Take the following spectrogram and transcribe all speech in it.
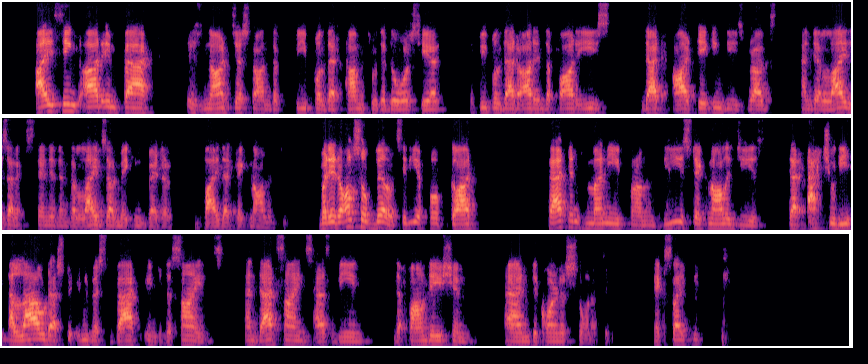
I think our impact is not just on the people that come through the doors here, the people that are in the Far East that are taking these drugs and their lives are extended and their lives are making better by that technology. But it also built, City of Hope got patent money from these technologies that actually allowed us to invest back into the science. And that science has been the foundation and the cornerstone of it. Next slide, please.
